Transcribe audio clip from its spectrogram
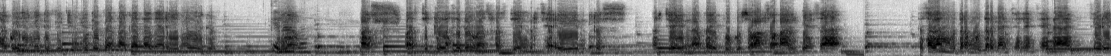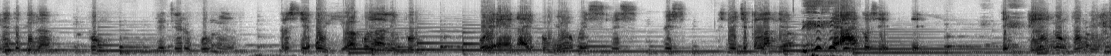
aku ingat itu dulu tuh kata-katanya Rino itu. Kenapa? pas pas di kelas itu pas pas dia ngerjain terus ngerjain apa ya buku soal-soal biasa. Terus kan muter-muter kan jalan-jalan. Si Rino tuh bilang bung belajar bung ya. Terus dia oh iya aku lali bung oh enak bung yo wis wis wis wis udah cekelan yo ya aku sih bingung bung ya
